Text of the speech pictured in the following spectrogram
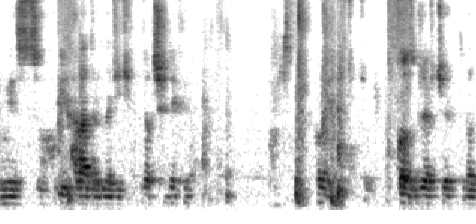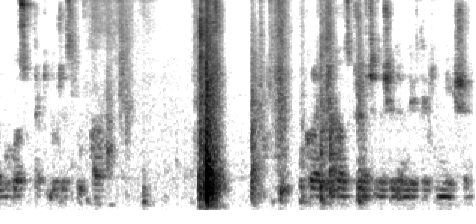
Tu jest co? Inhalator dla dzieci za 3 dychy. Kolejny koc grzewczy dla dwóch osób, taki duży stówka. Kolejny koc grzewczy za 7 dych, taki mniejszy.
